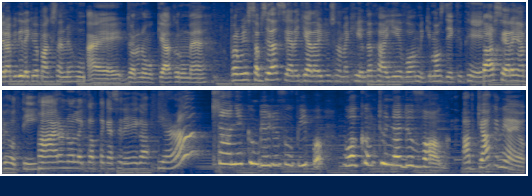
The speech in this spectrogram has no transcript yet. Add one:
मेरा भी दिल है कि मैं पाकिस्तान में हूँ। आई डोंट नो क्या करूँ मैं। पर मुझे सबसे ज़्यादा सियारा की याद आ रही है क्योंकि मैं खेलता था ये वो मिकी माउस देखते थे। काश सियारा यहाँ पे होती। हाँ आई डोंट नो लाइक कब तक ऐसे रहेगा। सियारा Assalamualaikum, beautiful people. Welcome to another vlog. आप क्या करने आए हो?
